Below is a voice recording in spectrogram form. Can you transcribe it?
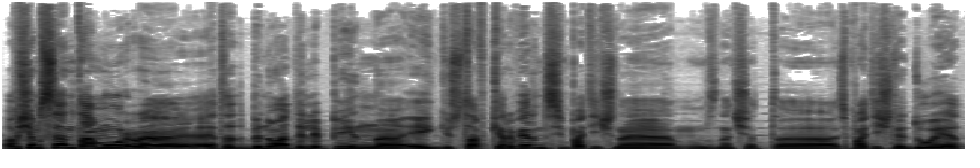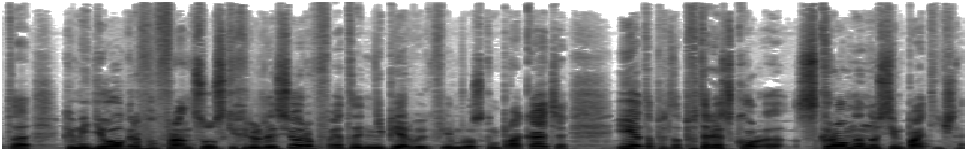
В общем, Сент-Амур, э, этот Бенуа де Лепин э, и Гюстав Керверн, симпатичная, значит, симпатичный дуэт комедиографов, французских режиссеров. Это не первый их фильм в русском прокате. И это, повторяю, скромно, но симпатично.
